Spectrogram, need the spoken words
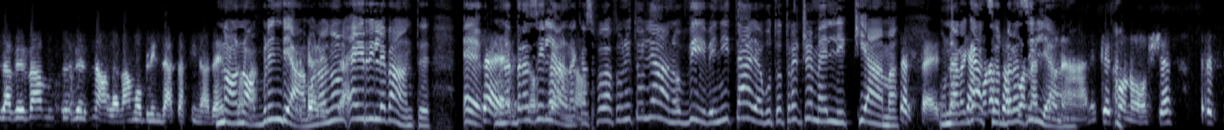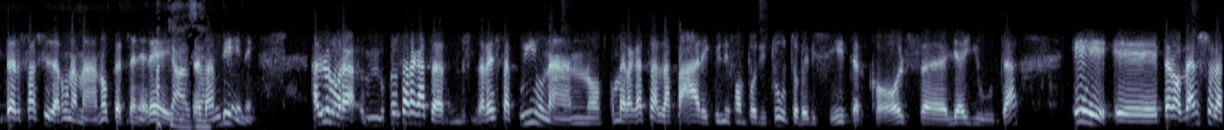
l'avevamo, no, l'avevamo blindata fino adesso. No, no, blindiamola, non, è irrilevante. È certo, una brasiliana che ha sposato un italiano, vive in Italia, ha avuto tre gemelli, chiama Perfetto, una ragazza brasiliana. Che conosce per, per farsi dare una mano per tenere i bambini. Allora, mm, questa ragazza resta qui un anno come ragazza alla pari, quindi fa un po' di tutto, babysitter, golf, eh, gli aiuta. E, eh, però verso la,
